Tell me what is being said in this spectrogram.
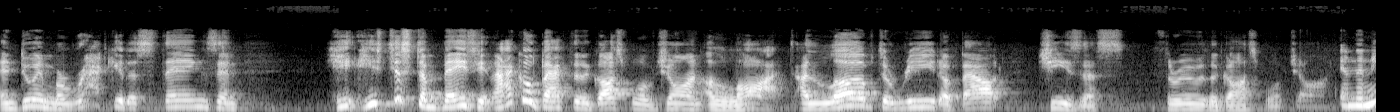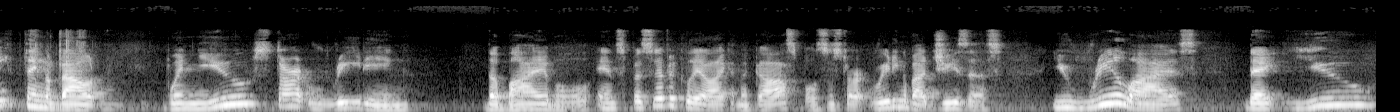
and doing miraculous things, and he, he's just amazing. And I go back to the Gospel of John a lot. I love to read about Jesus through the Gospel of John. And the neat thing about when you start reading the Bible, and specifically I like in the Gospels, and start reading about Jesus, you realize that you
